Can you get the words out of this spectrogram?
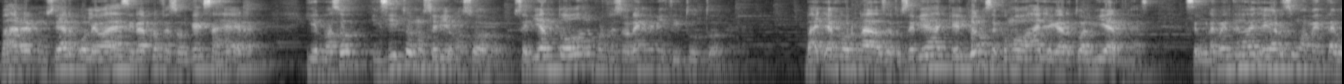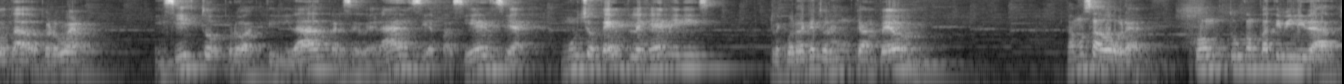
¿Vas a renunciar o le vas a decir al profesor que exagera? Y de paso, insisto, no sería uno solo, serían todos los profesores en el instituto. Vaya jornada, o sea, tú serías aquel, yo no sé cómo vas a llegar tú al viernes, seguramente vas a llegar sumamente agotado, pero bueno, insisto, proactividad, perseverancia, paciencia, mucho temple, Géminis, recuerda que tú eres un campeón. Vamos ahora con tu compatibilidad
